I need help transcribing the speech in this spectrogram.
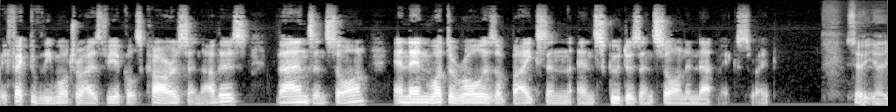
effectively motorized vehicles, cars and others, vans and so on, and then what the role is of bikes and and scooters and so on in that mix, right? So uh,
